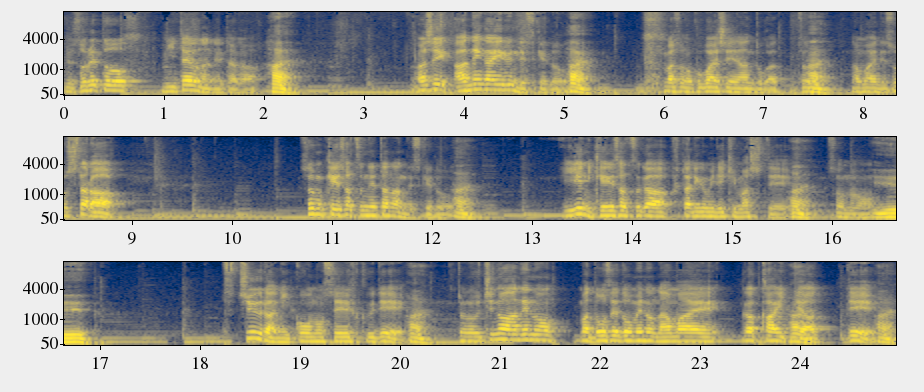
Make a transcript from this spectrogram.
でそれと似たようなネタが。は私姉がいるんですけど、いはい。まあその小林なんとかそはい。の名前で、そしたらそれも警察ネタなんですけど、は家に警察が2人組で来まして、はい。そのいえ。土浦二高の制服で、えはそのうちの姉の、まあ、同姓同名の名前が書いてあって、い。は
